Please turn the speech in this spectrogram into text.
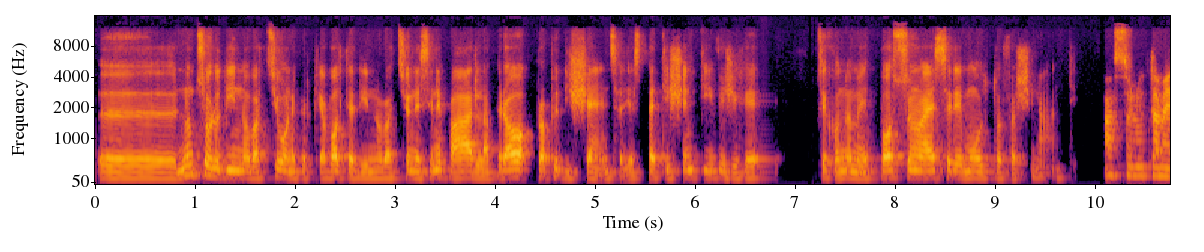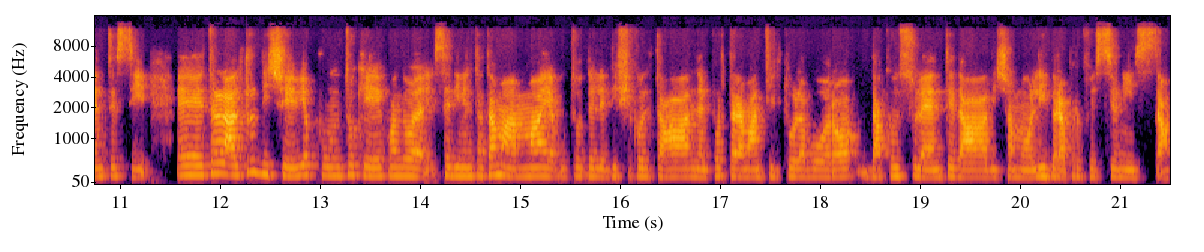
eh, non solo di innovazione, perché a volte di innovazione se ne parla, però proprio di scienza, di aspetti scientifici che secondo me possono essere molto affascinanti. Assolutamente sì. Eh, tra l'altro dicevi appunto che quando sei diventata mamma hai avuto delle difficoltà nel portare avanti il tuo lavoro da consulente, da diciamo libera professionista.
